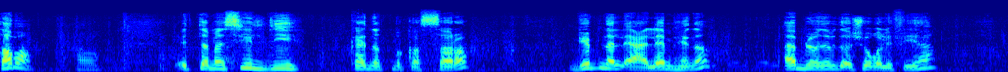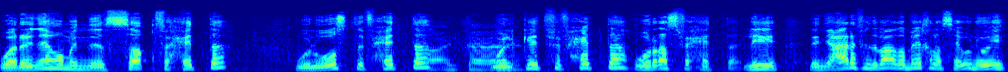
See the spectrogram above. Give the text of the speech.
طبعا. آه. التماثيل دي كانت مكسرة. جبنا الإعلام هنا قبل ما نبدأ شغل فيها. وريناهم إن الساق في حتة. والوسط في حتة أنت والكتف في حتة والراس في حتة. ليه؟ لأني عارف إن بعد ما يخلص هيقولوا إيه؟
